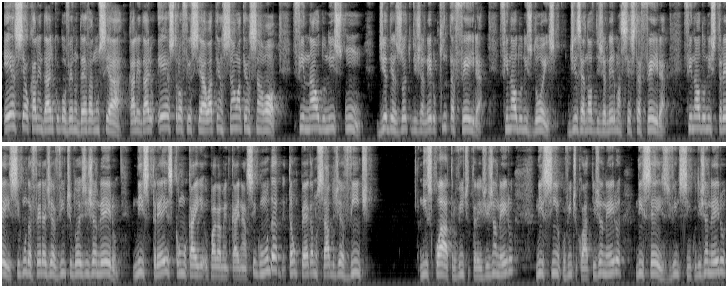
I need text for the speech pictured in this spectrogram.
Esse é o calendário que o governo deve anunciar. Calendário extraoficial. Atenção, atenção, ó. Final do NIS 1, dia 18 de janeiro, quinta-feira. Final do NIS 2, 19 de janeiro, uma sexta-feira. Final do NIS 3, segunda-feira, dia 22 de janeiro. NIS 3, como cai, o pagamento cai na segunda, então pega no sábado, dia 20. NIS 4, 23 de janeiro, NIS 5, 24 de janeiro, NIS 6, 25 de janeiro,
